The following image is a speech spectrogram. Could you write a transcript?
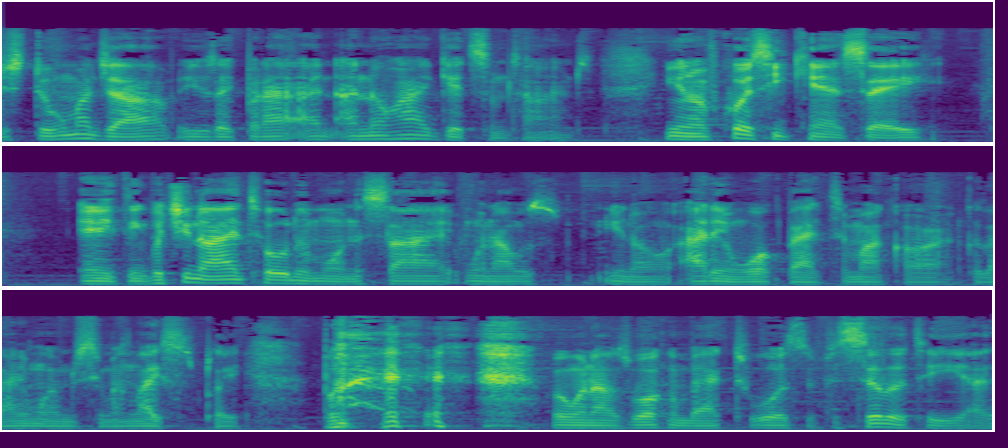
just doing my job. He was like, but I, I, know how I get sometimes. You know, of course he can't say anything, but you know, I told him on the side when I was, you know, I didn't walk back to my car because I didn't want him to see my license plate. But, but when I was walking back towards the facility, I,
